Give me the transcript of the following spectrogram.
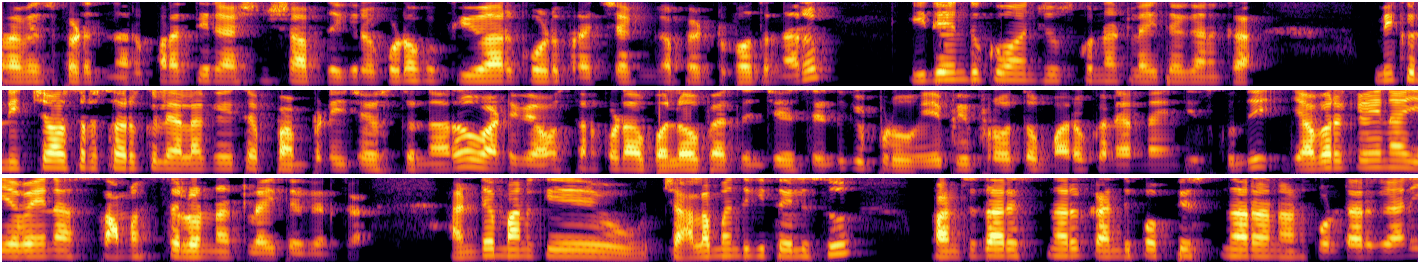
ప్రవేశపెడుతున్నారు. ప్రతి రేషన్ షాప్ దగ్గర కూడా ఒక క్యూఆర్ కోడ్ ప్రత్యేకంగా పెట్టబోతున్నారు ఇదెందుకు అని చూసుకున్నట్లయితే కనుక మీకు నిత్యావసర సరుకులు ఎలాగైతే పంపిణీ చేస్తున్నారో వాటి వ్యవస్థను కూడా బలోపేతం చేసేందుకు ఇప్పుడు ఏపీ ప్రభుత్వం మరొక నిర్ణయం తీసుకుంది. ఎవరికైనా ఏవైనా సమస్యలు ఉన్నట్లయితే కనుక అంటే మనకి చాలామందికి తెలుసు పంచదార ఇస్తున్నారు కందిపప్పు ఇస్తున్నారు అని అనుకుంటారు కానీ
